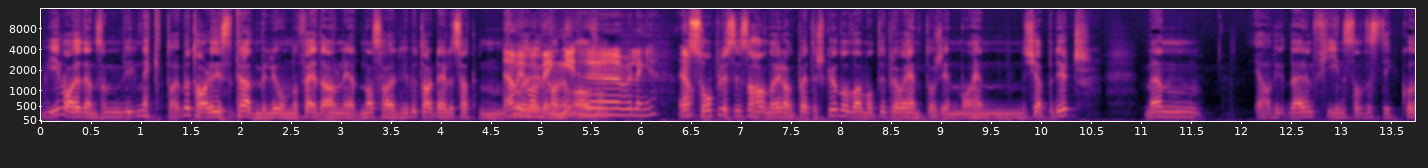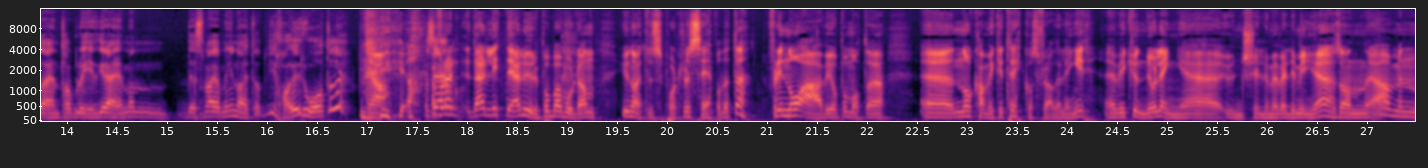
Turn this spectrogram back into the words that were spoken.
Vi var jo den som Vi nekta å betale disse 30 millionene for Edan Eden Hazard. Vi betalte hele 17 Ja, vi var og sånn. eh, lenge. Ja. Og så plutselig så havna vi langt på etterskudd, og da måtte vi prøve å hente oss inn med å kjøpe dyrt. Men ja, vi, det er en fin statistikk, og det er en tabloid greie, men det som er med United, vi har jo råd til det. Ja. Altså, for det, er, det er litt det jeg lurer på, bare hvordan United-supportere ser på dette. Fordi nå er vi jo på en måte eh, Nå kan vi ikke trekke oss fra det lenger. Eh, vi kunne jo lenge unnskylde med veldig mye. Sånn, ja, men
